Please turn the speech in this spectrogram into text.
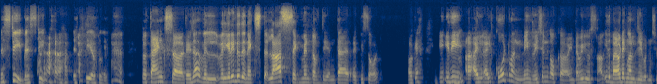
bestie bestie bestie of life so thanks Teja will will get into the next last segment of the entire episode okay? ఇది ఐ కోట్ వన్ నేను రీసెంట్గా ఒక ఇంటర్వ్యూ చూస్తున్నా. ఇది బయోటెక్నాలజీ గురించి.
